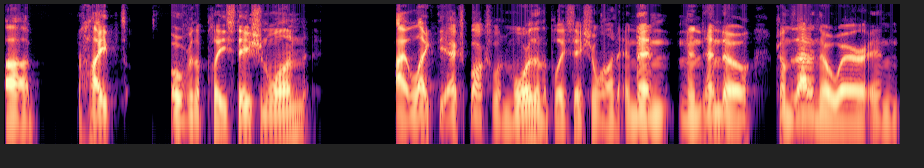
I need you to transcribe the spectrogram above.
uh, hyped over the PlayStation One. I like the Xbox One more than the PlayStation One, and then Nintendo comes out of nowhere, and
